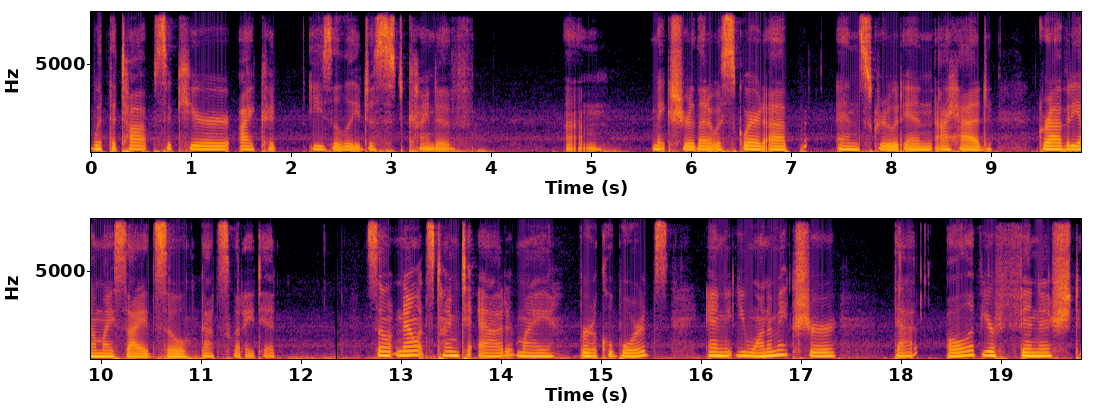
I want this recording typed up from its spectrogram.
with the top secure, I could easily just kind of um, make sure that it was squared up and screw it in. I had gravity on my side, so that's what I did. So now it's time to add my vertical boards, and you want to make sure that all of your finished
